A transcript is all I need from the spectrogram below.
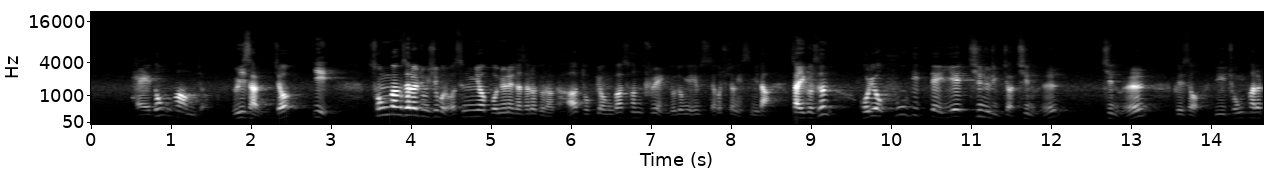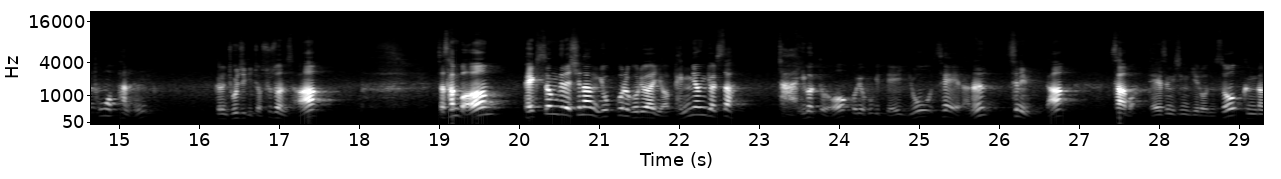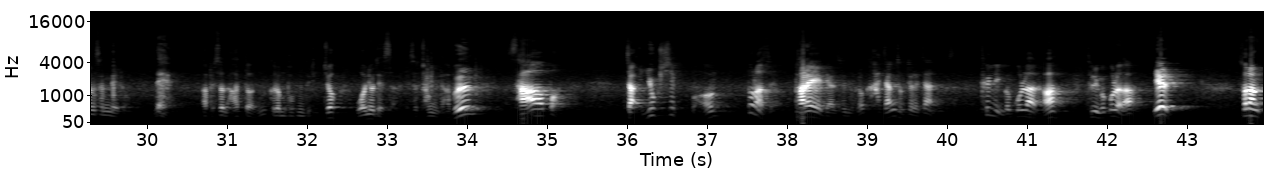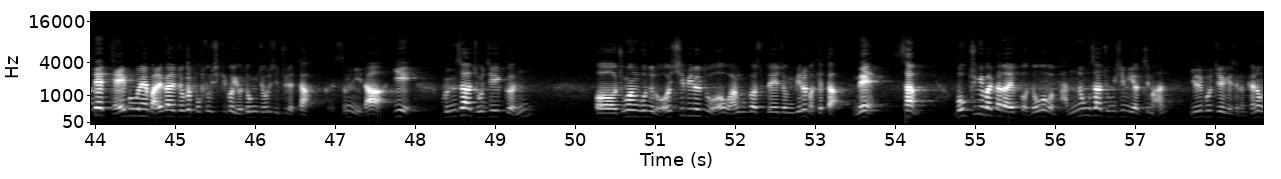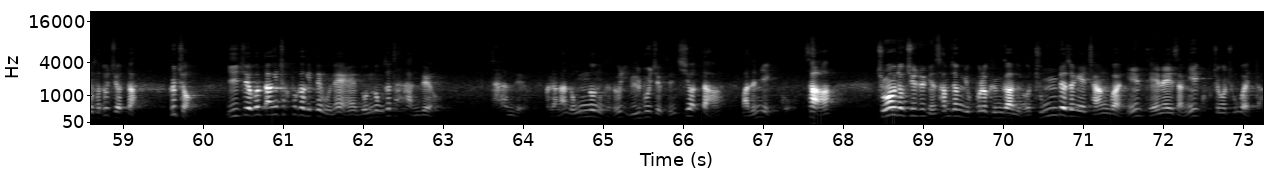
해동화엄적 의상이죠. 2. 송광사를 중심으로 승려 본연의 자세로 돌아가 독경과 선수행, 노동에 힘쓰자고 주장했습니다. 자, 이것은 고려 후기 때의 진울이죠. 진울. 진울. 그래서 이 종파를 통합하는 그런 조직이죠. 수선사. 자, 3번. 백성들의 신앙 욕구를 고려하여 백년 결사. 자, 이것도 고려 후기 때의 요세라는 스님입니다. 4번. 대승신기론소 금강산매론. 네. 앞에서 나왔던 그런 부분들이죠. 원효대사. 그래서 정답은 4번. 자, 60번. 또 나왔어요. 발해에 대한 설명으로 가장 적절하지 않은 것은 틀린 거 골라라. 틀린 거 골라라. 1. 선왕 때 대부분의 말갈족을 복속시키고 요동적으로 진출했다. 그렇습니다. 2. 군사 조직은 어, 중앙군으로 시비를 두어 왕군과 수대의 정비를 맡겼다. 네. 3. 목축이 발달하였고 농업은 반농사 중심이었지만 일부 지역에서는 벼농사도 지었다. 그렇죠? 이 지역은 땅이 척박하기 때문에 논농사 잘 안 돼요. 잘 안 돼요. 그러나 농농사도 일부 지역에서는 지었다. 맞는 얘기고. 4. 중앙정치주기인 삼성육부를 근간으로 중대성의 장관인 대내상이 국정을 총괄했다.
